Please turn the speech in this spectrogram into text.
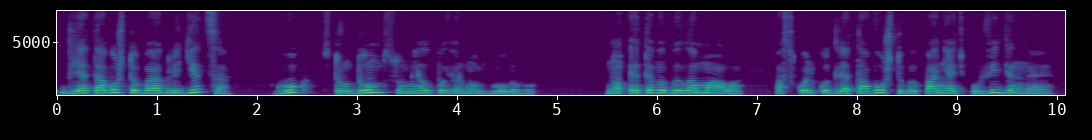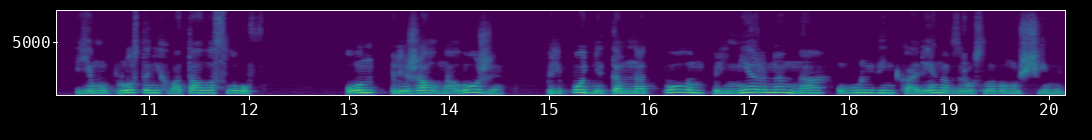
Для того, чтобы оглядеться, Гук с трудом сумел повернуть голову. Но этого было мало, поскольку для того, чтобы понять увиденное, ему просто не хватало слов. Он лежал на ложе, приподнятом над полом примерно на уровень колена взрослого мужчины.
